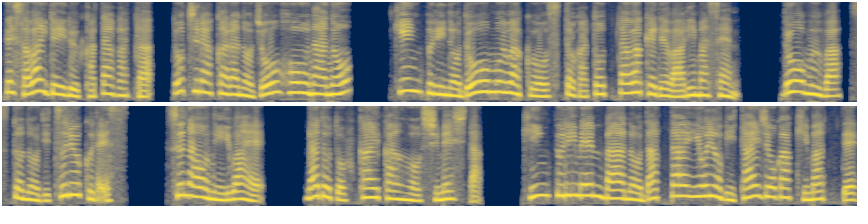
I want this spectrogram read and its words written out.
で騒いでいる方々、どちらからの情報なの？キンプリのドーム枠をストが取ったわけではありません。ドームはストの実力です。素直に祝え。などと不快感を示した。キンプリメンバーの脱退及び退所が決まって、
